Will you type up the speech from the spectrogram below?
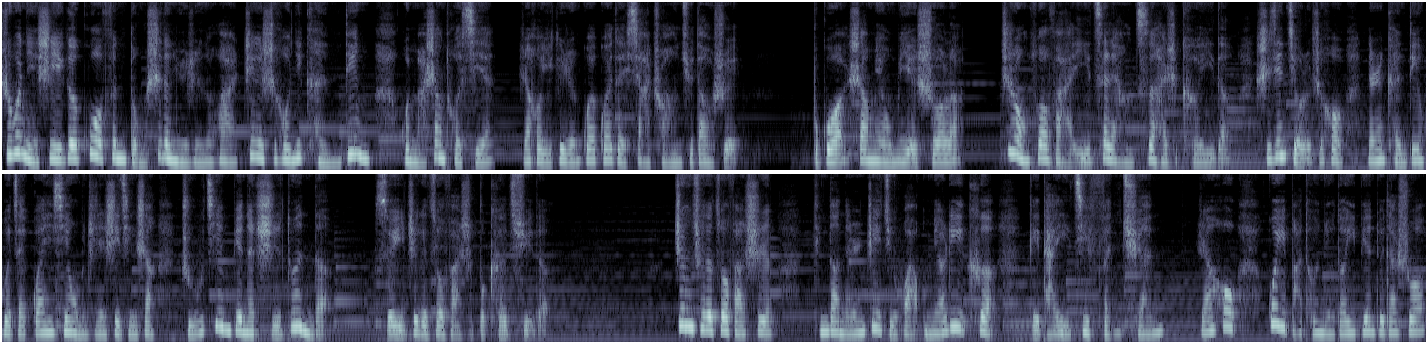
如果你是一个过分懂事的女人的话，这个时候你肯定会马上妥协，然后一个人乖乖的下床去倒水。不过上面我们也说了，这种做法一次两次还是可以的，时间久了之后，男人肯定会在关心我们这件事情上逐渐变得迟钝的，所以这个做法是不可取的。正确的做法是，听到男人这句话，我们要立刻给他一记粉拳，然后故意把头扭到一边，对他说。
